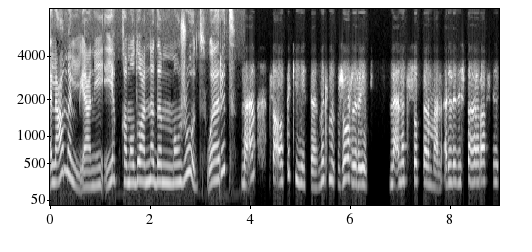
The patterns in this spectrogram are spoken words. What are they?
العمل يعني يبقى موضوع الندم موجود وارد؟ نعم سأعطيك مثال مثل جورج ريف لعنة سوبرمان الذي اشتهر في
